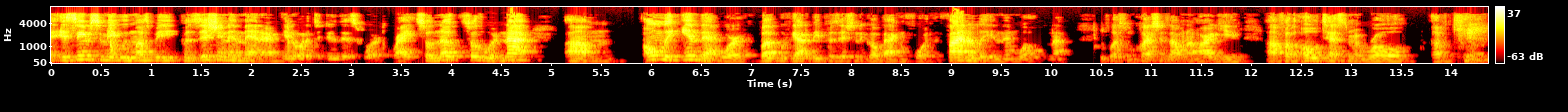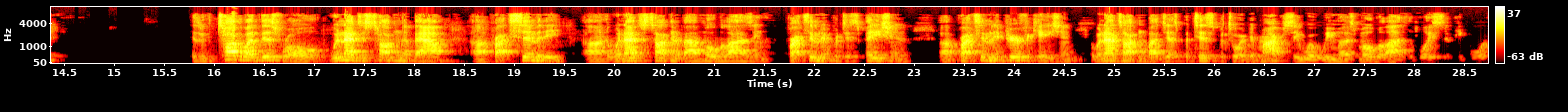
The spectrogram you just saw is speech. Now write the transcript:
it seems to me we must be positioned in manner in order to do this work, right? So no, so that we're not um, only in that work, but we've got to be positioned to go back and forth. And finally, and then we'll open up for some questions. I want to argue uh, for the Old Testament role of king. As we talk about this role, we're not just talking about uh, proximity. Uh, we're not just talking about mobilizing proximity and participation, uh, proximity and purification. We're not talking about just participatory democracy where we must mobilize the voices of people who are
